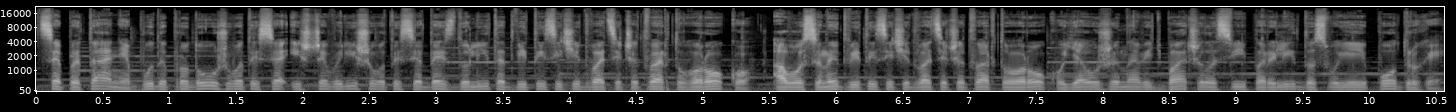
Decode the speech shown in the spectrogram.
Це питання буде продовжуватися і ще вирішуватися десь до літа 2024 року. А восени 2024 року я вже навіть бачила свій переліт до своєї подруги.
